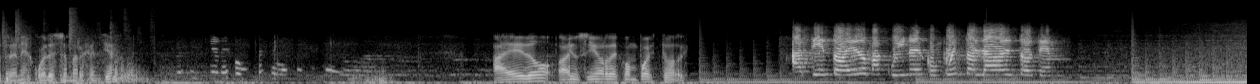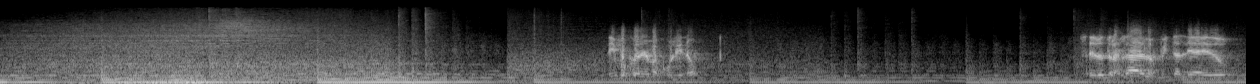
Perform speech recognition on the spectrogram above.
trenes, ¿cuál es su emergencia? Aedo, hay un señor descompuesto. Atiendo a Edo masculino descompuesto al lado del tótem. Dimos con el masculino. Se lo traslada al hospital de Aedo.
